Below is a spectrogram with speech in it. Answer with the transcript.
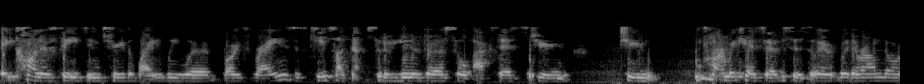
it kind of feeds into the way we were both raised as kids, like that sort of universal access to to primary care services where, where there are no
